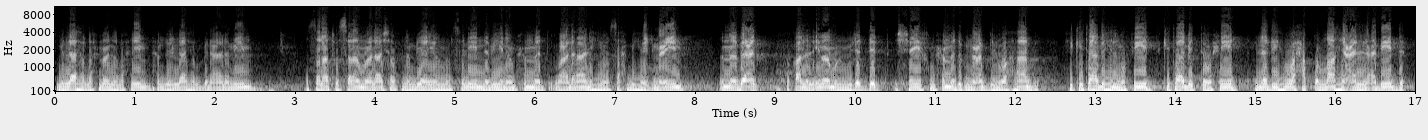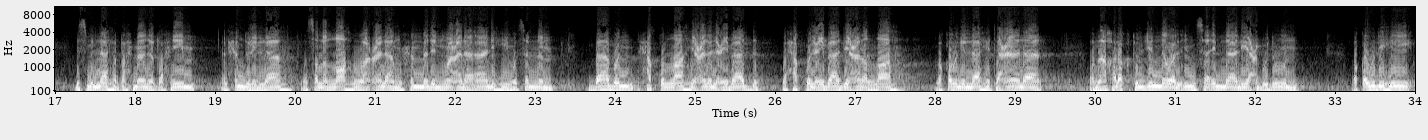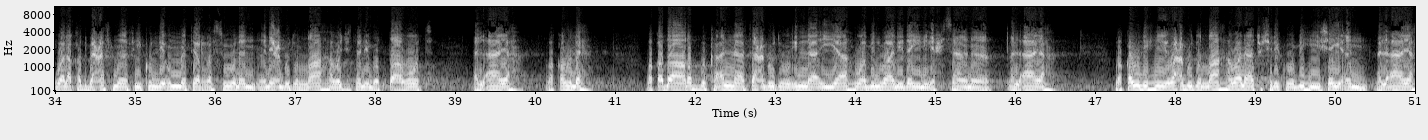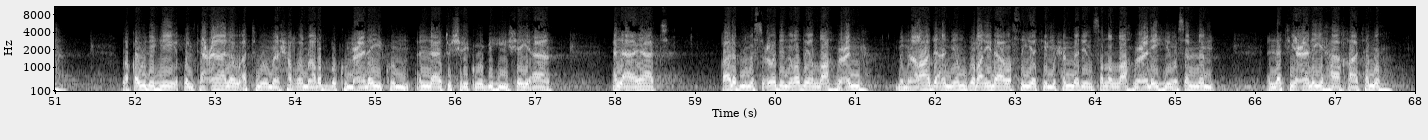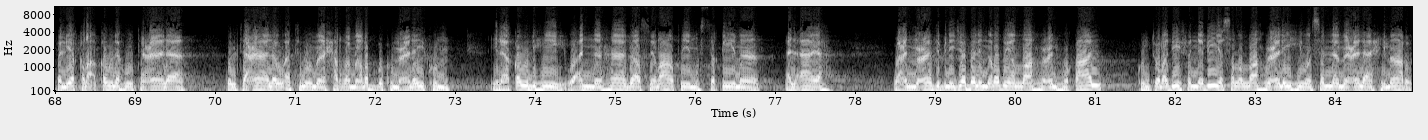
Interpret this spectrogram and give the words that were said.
بسم الله الرحمن الرحيم. الحمد لله رب العالمين. والصلاة والسلام على أشرف الأنبياء والمرسلين نبينا محمد وعلى آله وصحبه أجمعين. أما بعد فقال الإمام المجدد الشيخ محمد بن عبد الوهاب في كتابه المفيد كتاب التوحيد الذي هو حق الله على العبيد. بسم الله الرحمن الرحيم. الحمد لله وصلى الله على محمد وعلى آله وسلم. باب حق الله على العباد وحق العباد على الله. وقول الله تعالى وما خلقت الجن والإنس إلا ليعبدون. وقوله ولقد بعثنا في كل أمة رسولا أن اعبدوا الله واجتنبوا الطاغوت. الآية وقوله وقضى ربك ألا تعبدوا إلا إياه وبالوالدين إحسانا. الآية وقوله واعبدوا الله ولا تشركوا به شيئا. الآية وقوله قل تعالوا أتلوا ما حرم ربكم عليكم ألا تشركوا به شيئا. الآيات قال ابن مسعود رضي الله عنه من أراد أن ينظر إلى وصية محمد صلى الله عليه وسلم التي عليها خاتمه فليقرأ قوله تعالى قل تعالوا أتلوا ما حرم ربكم عليكم إلى قوله وأن هذا صراطي مستقيما الآية. وعن معاذ بن جبل رضي الله عنه قال كنت رديف النبي صلى الله عليه وسلم على حمار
